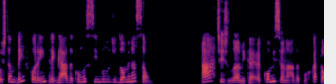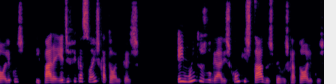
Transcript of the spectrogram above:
pois também fora empregada como símbolo de dominação. A arte islâmica era comissionada por católicos e para edificações católicas. Em muitos lugares conquistados pelos católicos,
